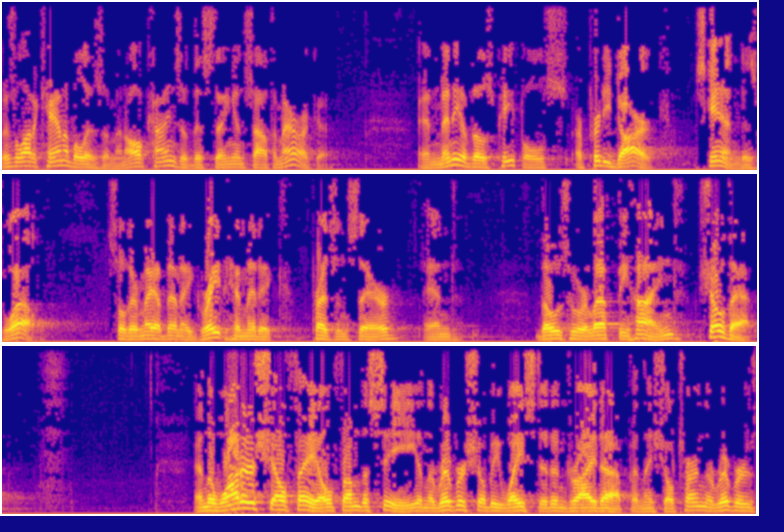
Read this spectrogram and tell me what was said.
There's a lot of cannibalism and all kinds of this thing in South America. And many of those peoples are pretty dark skinned as well. So there may have been a great Hamitic presence there, and those who are left behind show that. And the waters shall fail from the sea, and the rivers shall be wasted and dried up, and they shall turn the rivers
